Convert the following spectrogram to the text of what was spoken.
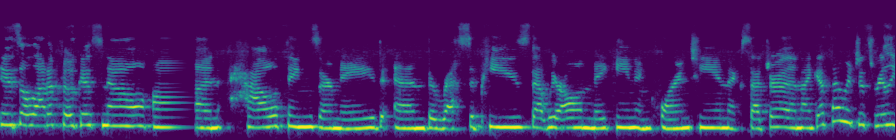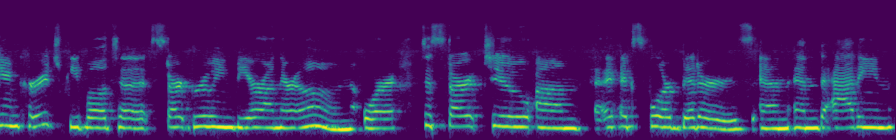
is a lot of focus now on how things are made and the recipes that we're all making in quarantine, etc. And I guess I would just really encourage people to start brewing beer on their own or to start to um, explore bitters and, and the adding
